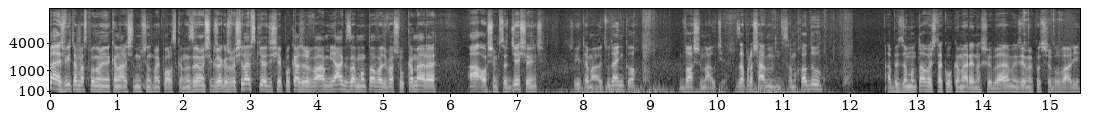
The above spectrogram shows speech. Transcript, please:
Cześć, witam Was ponownie na kanale 70 My Polska. Nazywam się Grzegorz Wasilewski, a dzisiaj pokażę Wam jak zamontować Waszą kamerę A810, czyli te małe cudeńko, w Waszym aucie. Zapraszamy do samochodu. Aby zamontować taką kamerę na szybę, będziemy potrzebowali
